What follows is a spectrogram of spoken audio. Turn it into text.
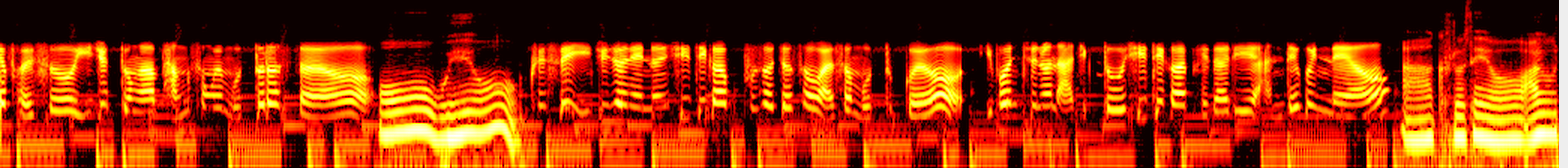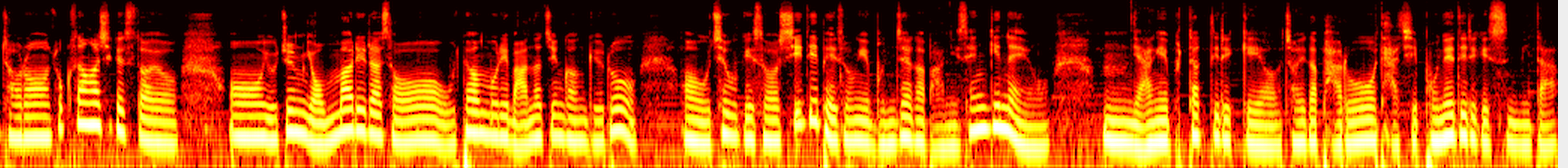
근데 벌써 2주 동안 방송을 못 들었어요. 어, 왜요? 글쎄 2주 전에는 CD가 부서져서 와서 못 듣고요. 이번 주는 아직도 CD가 배달이 안 되고 있네요. 아, 그러세요. 아유, 저런 속상하시겠어요. 어, 요즘 연말이라서 우편물이 많아진 관계로 어, 우체국에서 CD 배송에 문제가 많이 생기네요. 음, 양해 부탁드릴게요. 저희가 바로 다시 보내드리겠습니다.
